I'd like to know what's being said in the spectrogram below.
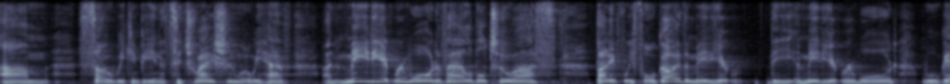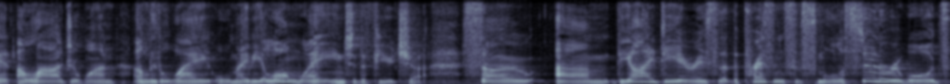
Um, so we can be in a situation where we have an immediate reward available to us, but if we forego the immediate, the immediate reward, we'll get a larger one a little way or maybe a long way into the future. So um, the idea is that the presence of smaller, sooner rewards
